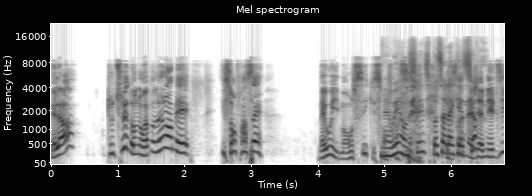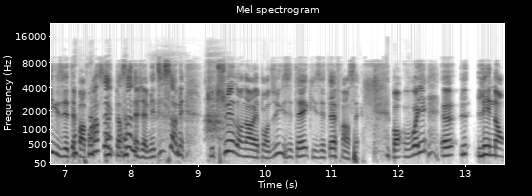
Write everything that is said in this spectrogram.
Et là, tout de suite, on nous répond non, mais ils sont français. Mais oui, mais on sait qu'ils sont mais français. Oui, on sait, c'est pas ça la question. Personne n'a jamais dit qu'ils n'étaient pas français. Personne n'a jamais dit ça. Mais tout de suite, on a répondu qu'ils étaient, qu'ils étaient français. Bon, vous voyez, euh, les noms.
